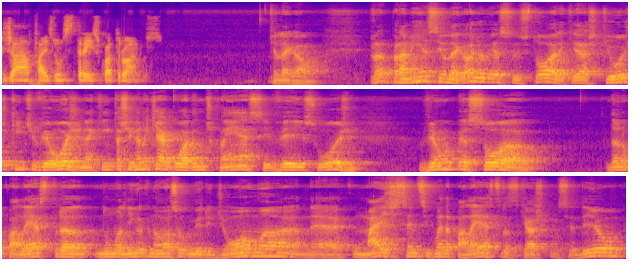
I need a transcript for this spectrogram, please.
Já faz uns 3, 4 anos. Que legal. Para mim, assim, o legal de ouvir essa história, que acho que hoje, quem te vê hoje, né, quem está chegando aqui agora, não te conhece, vê isso hoje, vê uma pessoa dando palestra numa língua que não é o seu primeiro idioma, né, com mais de 150 palestras que acho que você deu,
